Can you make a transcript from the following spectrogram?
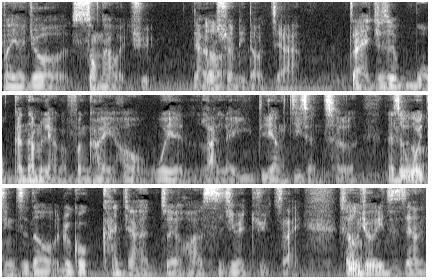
朋友就送他回去，然后顺利到家。再就是我跟他们两个分开以后，我也拦了一辆计程车，但是我已经知道，如果看起来很醉的话，司机会拒载，所以我就一直这样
